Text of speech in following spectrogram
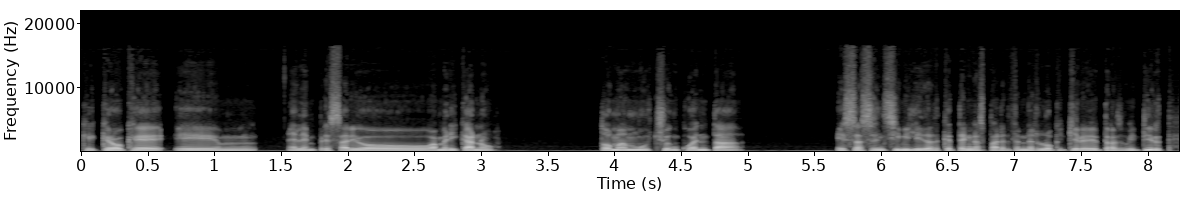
que creo que em, el empresario americano toma mucho en cuenta esa sensibilidad que tengas para entender lo que quiere transmitirte.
